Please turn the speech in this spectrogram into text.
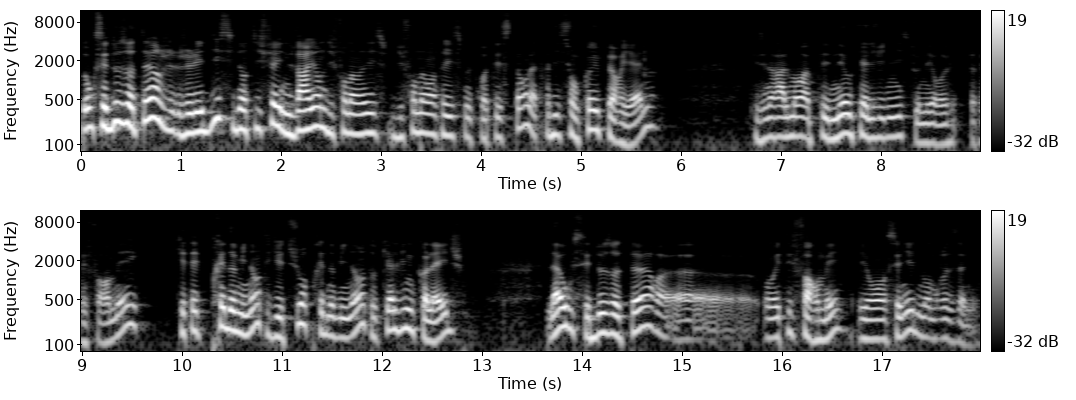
Donc ces deux auteurs, je, l'ai dit, s'identifient à une variante du fondamentalisme, protestant, la tradition kuiperienne, qui est généralement appelée néo-calviniste ou néo-réformée, qui était prédominante et qui est toujours prédominante au Calvin College, là où ces deux auteurs euh, ont été formés et ont enseigné de nombreuses années.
